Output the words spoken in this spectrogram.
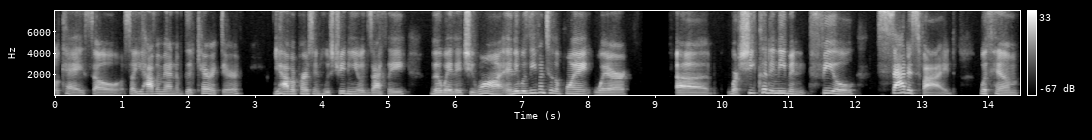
okay, so so you have a man of good character. You have a person who's treating you exactly the way that you want and it was even to the point where uh where she couldn't even feel satisfied with him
